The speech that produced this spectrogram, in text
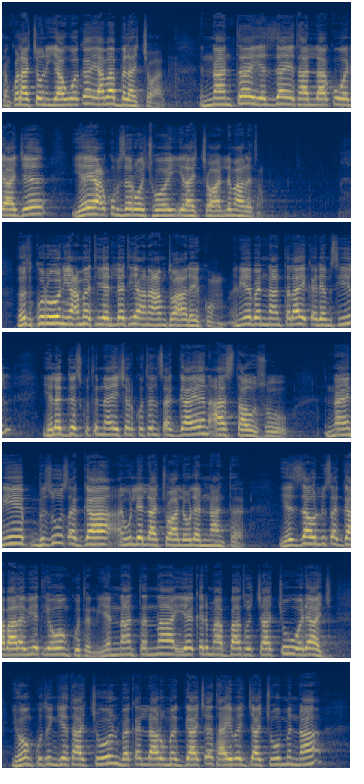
ተንኮላቸውን እያወቀ ያባብላቸዋል እናንተ የዛ የታላቁ ወዳጀ የያዕቁብ ዘሮች ሆይ ይላቸዋል ማለት ነው። እዝኩሩ ኒዕመቲ የለቲ አናአምቱ አለይኩም። እኔ በእናንተ ላይ ቀደም ሲል የለገስኩትና የቸርኩትን ጸጋዬን አስታውሱ እና እኔ ብዙ ጸጋ ውሌላችኋለሁ ለእናንተ። የዛ ሁሉ ጸጋ ባለቤት የሆንኩትን የእናንተና የቅድመ አባቶቻችሁ ወዳጅ የሆንኩትን ጌታችሁን በቀላሉ መጋጨት አይበጃችሁምና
